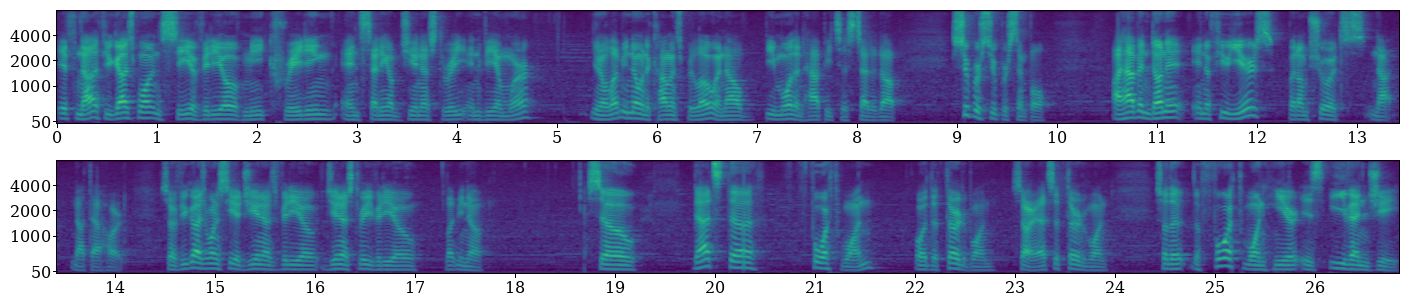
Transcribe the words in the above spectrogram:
If not, if you guys want to see a video of me creating and setting up GNS3 in VMware, you know, let me know in the comments below and I'll be more than happy to set it up. Super, super simple. I haven't done it in a few years, but I'm sure it's not, not that hard. So if you guys want to see a GNS video, GNS3 video, let me know. So that's the fourth one or the third one. Sorry, that's the third one. So the, the fourth one here is EVE-NG.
